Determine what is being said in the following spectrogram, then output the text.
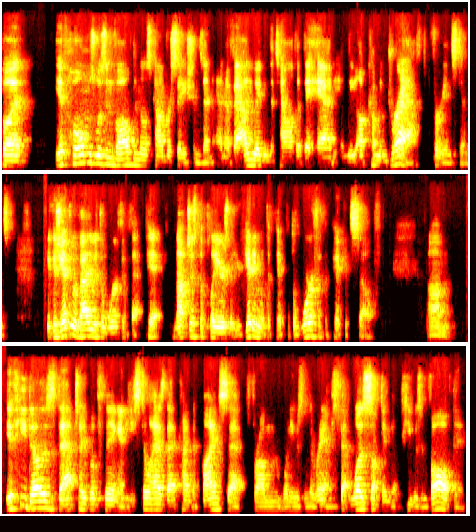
But if Holmes was involved in those conversations and, and evaluating the talent that they had in the upcoming draft, for instance, because you have to evaluate the worth of that pick, not just the players that you're getting with the pick, but the worth of the pick itself. Um, if he does that type of thing and he still has that kind of mindset from when he was in the Rams, that was something that he was involved in,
